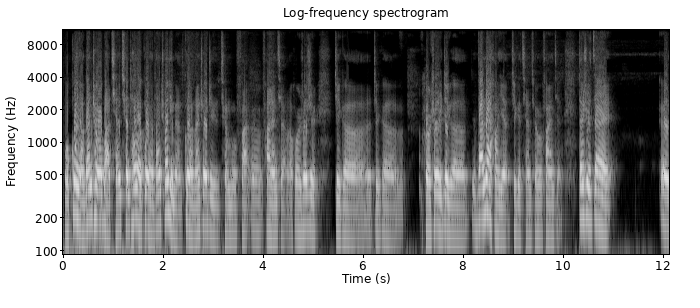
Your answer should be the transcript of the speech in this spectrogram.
我共享单车，我把钱全投到共享单车里面，共享单车这个全部发呃发展起来了，或者说是这个这个，或者说是这个外卖行业，这个钱全部发展起来。但是在呃，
